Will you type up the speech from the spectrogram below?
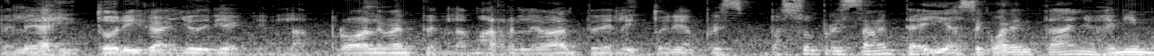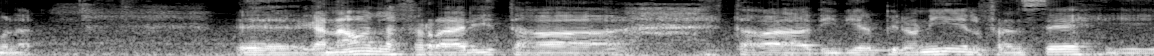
peleas históricas, yo diría que la, probablemente la más relevante de la historia pues, pasó precisamente ahí, hace 40 años, en Imola. Eh, ganaban la Ferrari, estaba, estaba Didier Pironi, el francés, y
